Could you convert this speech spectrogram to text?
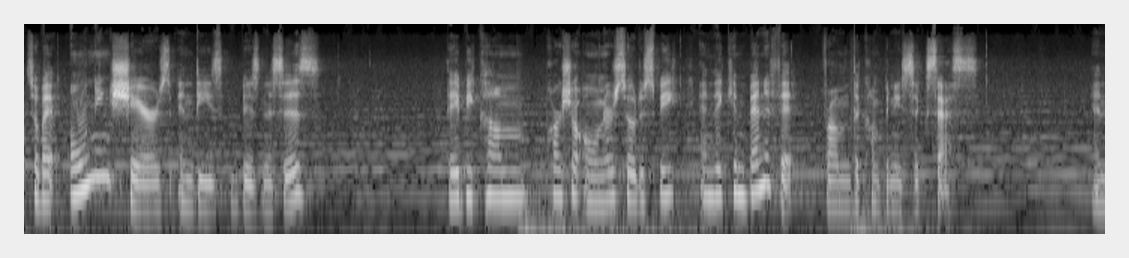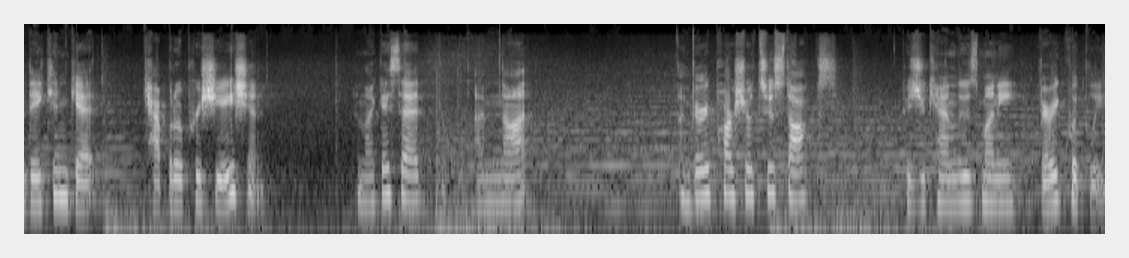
So, by owning shares in these businesses, they become partial owners, so to speak, and they can benefit from the company's success. And they can get capital appreciation. And like I said, I'm not, I'm very partial to stocks because you can lose money very quickly.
